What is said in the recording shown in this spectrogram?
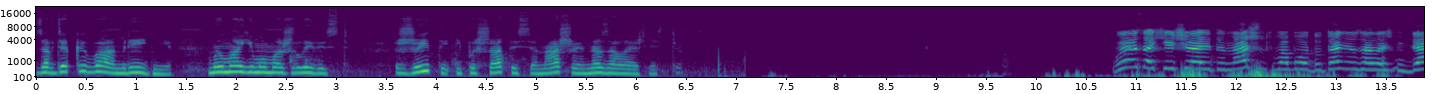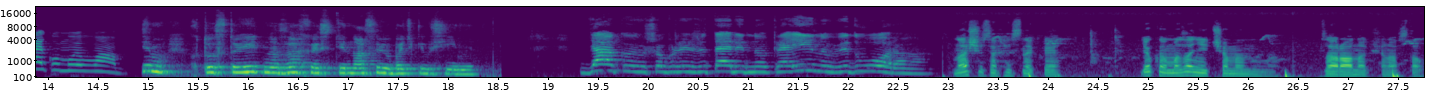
Завдяки вам, рідні, ми маємо можливість жити і пишатися нашою незалежністю. Ви захищаєте нашу свободу та. Дякуємо вам. Тим, хто стоїть на захисті нашої батьківщини. Дякую, що бережете рідну країну від ворога. Наші захисники. Дякуємо за ніч, що минула, за ранок, що настав.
